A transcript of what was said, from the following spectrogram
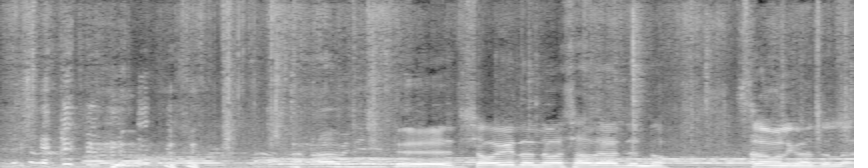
সবাইকে ধন্যবাদ সাদার জন্য। সালাম আলাইকুম রহমতুল্লাহ।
